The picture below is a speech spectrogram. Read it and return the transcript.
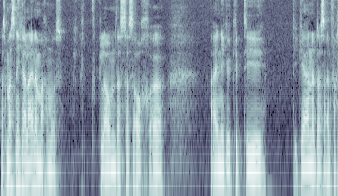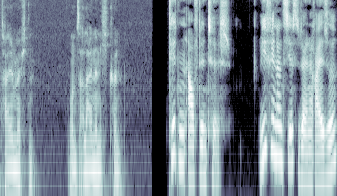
dass man es nicht alleine machen muss. Ich glaube, dass das auch äh, einige gibt, die, die gerne das einfach teilen möchten und es alleine nicht können. Titten auf den Tisch. Wie finanzierst du deine Reise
